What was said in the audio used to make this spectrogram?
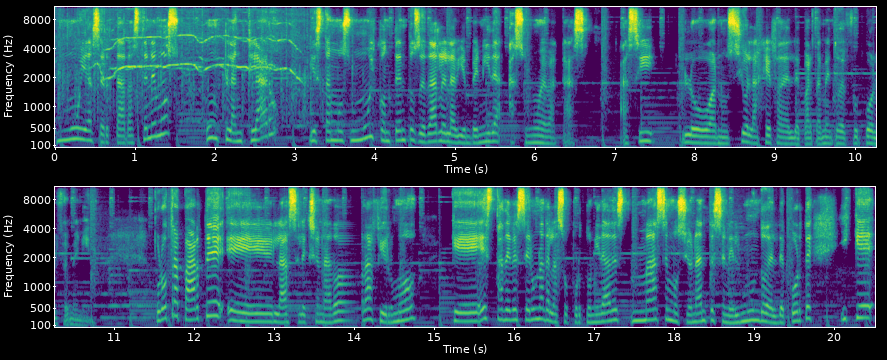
muy acertadas. Tenemos un plan claro y estamos muy contentos de darle la bienvenida a su nueva casa. Así lo anunció la jefa del Departamento de Fútbol Femenino. Por otra parte, eh, la seleccionadora afirmó que esta debe ser una de las oportunidades más emocionantes en el mundo del deporte y que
